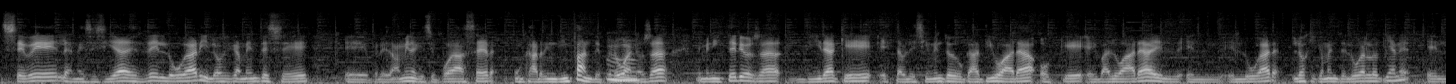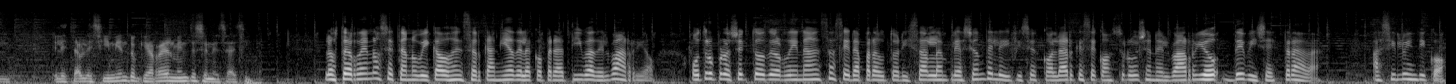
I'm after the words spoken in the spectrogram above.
se ve las necesidades del lugar y lógicamente se eh, predomina que se pueda hacer un jardín de infantes. Pero bueno, ya el ministerio ya dirá qué establecimiento educativo hará o qué evaluará el, lugar, lógicamente el lugar lo tiene, el, el establecimiento que realmente se necesita. Los terrenos están ubicados en cercanía de la cooperativa del barrio. Otro proyecto de ordenanza será para autorizar la ampliación del edificio escolar que se construye en el barrio de Villa Estrada. Así lo indicó.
